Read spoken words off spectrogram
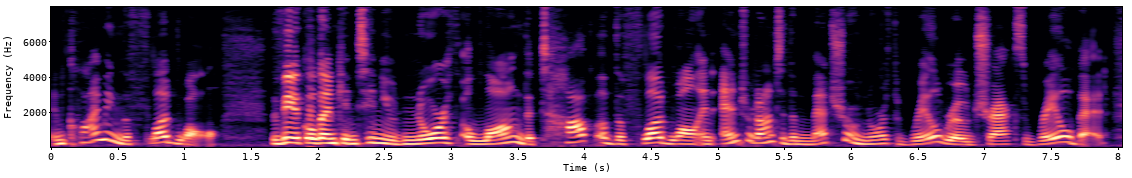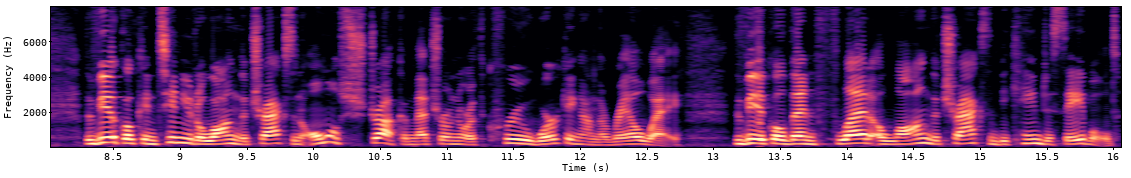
and climbing the flood wall. The vehicle then continued north along the top of the flood wall and entered onto the Metro North Railroad tracks rail bed. The vehicle continued along the tracks and almost struck a Metro North crew working on the railway. The vehicle then fled along the tracks and became disabled.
